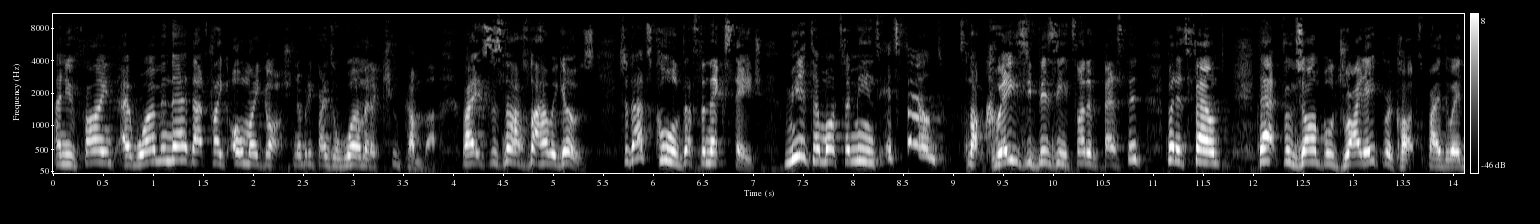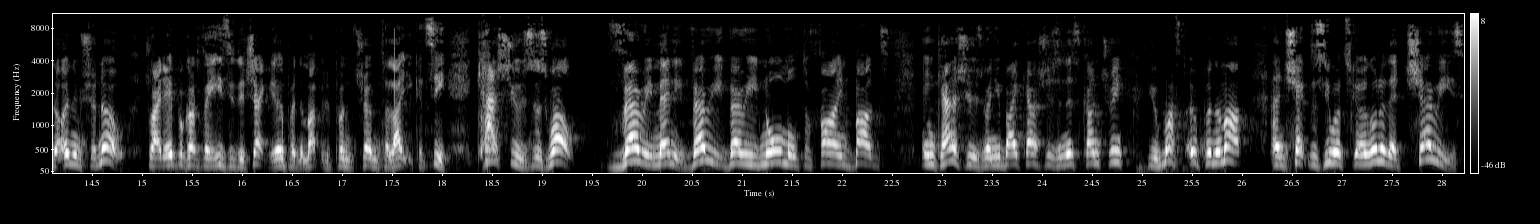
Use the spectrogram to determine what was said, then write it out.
and you find a worm in there, that's like, oh my gosh, nobody finds a worm in a cucumber. Right? It's just not, it's not how it goes. So that's cool. That's the next stage. Miut hamotzoy means it's found. It's not crazy busy. It's not infested, but it's found. That, for example, dried apricots, by the way, the onim should know. Dried apricots, are very easy to check. You open them up, you put them to light, you can see. Cashews as well very many, very, very normal to find bugs in cashews. When you buy cashews in this country, you must open them up and check to see what's going on there. Cherries,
